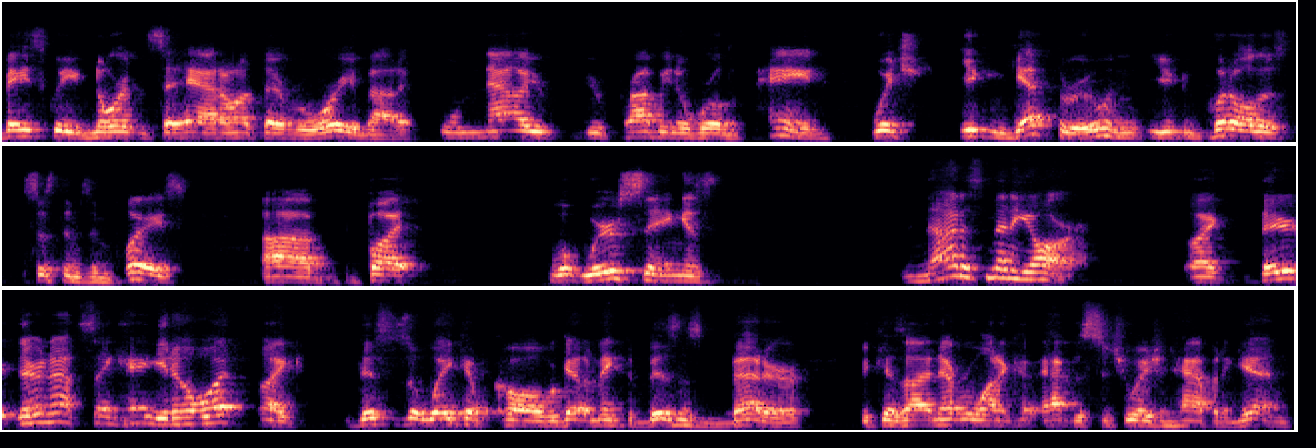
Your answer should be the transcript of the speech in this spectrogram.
basically ignored and said, "Hey, I don't have to ever worry about it," well, now you're you're probably in a world of pain, which you can get through, and you can put all those systems in place. Uh, but what we're seeing is not as many are. Like they're they're not saying, hey, you know what? Like this is a wake up call. We've got to make the business better because I never want to have the situation happen again.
